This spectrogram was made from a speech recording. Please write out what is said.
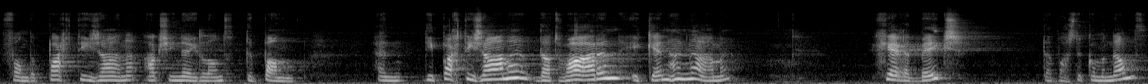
van de Partizanen Actie Nederland, de PAN. En die partizanen, dat waren, ik ken hun namen, Gerrit Beeks, dat was de commandant,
